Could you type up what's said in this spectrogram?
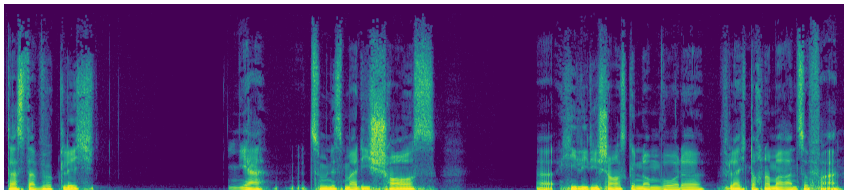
dass da wirklich, ja, zumindest mal die Chance, äh, Healy die Chance genommen wurde, vielleicht doch nochmal ranzufahren.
